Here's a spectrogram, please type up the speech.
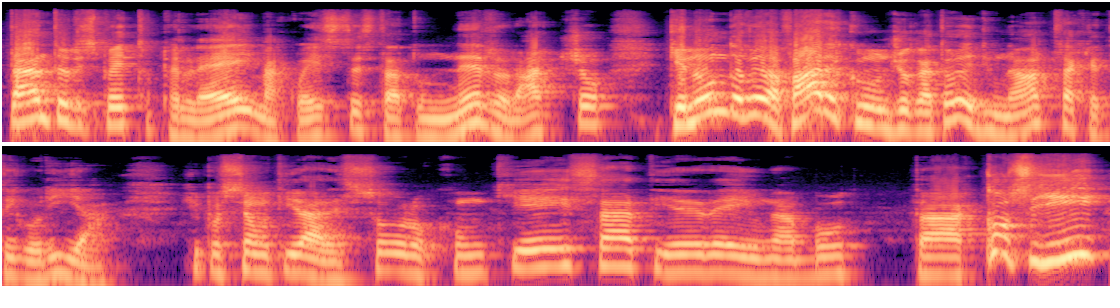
tanto rispetto per lei, ma questo è stato un erroraccio che non doveva fare con un giocatore di un'altra categoria. Ci possiamo tirare solo con Chiesa, tirerei una botta così,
